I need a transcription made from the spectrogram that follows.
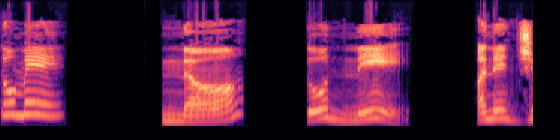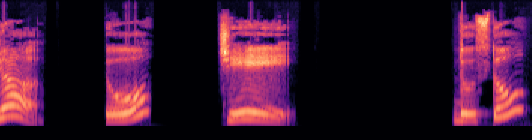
તો મે. ન તો ને. અને જ તો જે. દોસ્તો,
